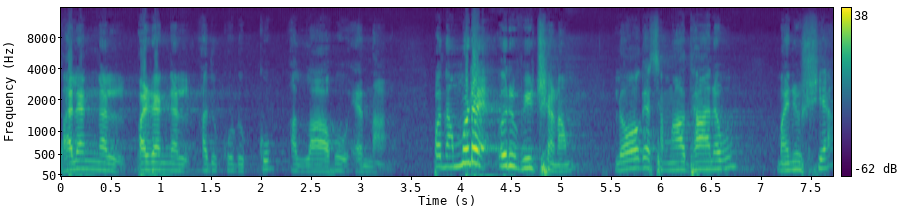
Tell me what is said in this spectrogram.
ഫലങ്ങൾ പഴങ്ങൾ അത് കൊടുക്കും അള്ളാഹു എന്നാണ്. അപ്പം നമ്മുടെ ഒരു വീക്ഷണം ലോക സമാധാനവും മനുഷ്യ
